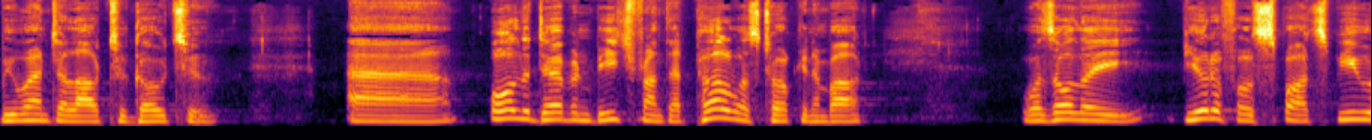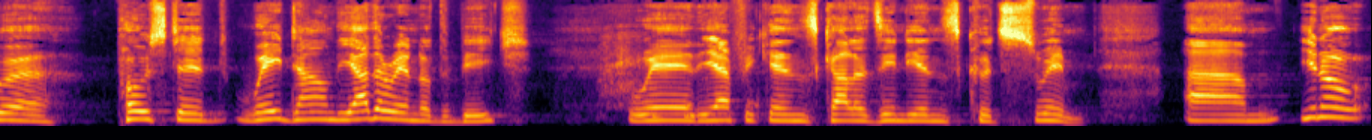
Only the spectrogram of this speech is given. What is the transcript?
we weren't allowed to go to. Uh, all the Durban beachfront that Pearl was talking about was all the beautiful spots. We were posted way down the other end of the beach where the Africans, coloreds, Indians could swim. Um, you know,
